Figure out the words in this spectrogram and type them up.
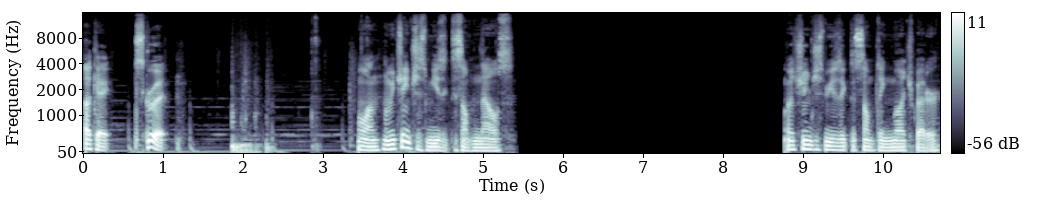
Okay, screw it. Hold on, let me change this music to something else. Let's change this music to something much better.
